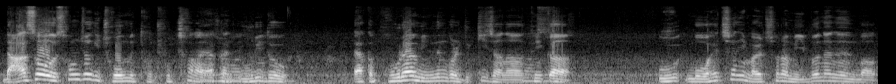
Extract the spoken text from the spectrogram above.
나서 성적이 좋으면 더 좋잖아 맞아, 약간 맞아. 우리도 약간 보람 있는 걸 느끼잖아 맞아. 그러니까 우, 뭐 해찬이 말처럼 이번에는 막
